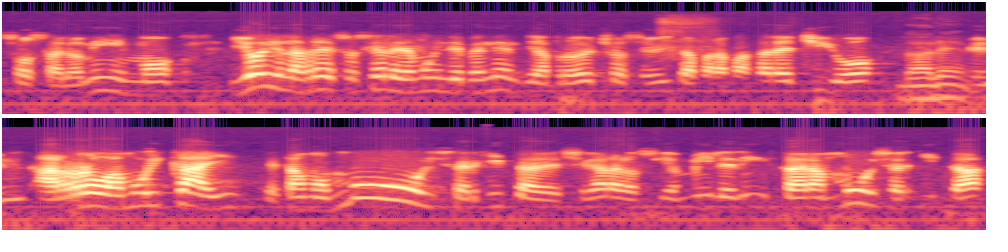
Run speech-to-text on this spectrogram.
Sosa lo mismo. Y hoy en las redes sociales de Muy Independiente, y aprovecho Sevita para pasar el chivo, Dale. en arroba muy Kai, que estamos muy cerquita de llegar a los 100.000 en Instagram, muy cerquita,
